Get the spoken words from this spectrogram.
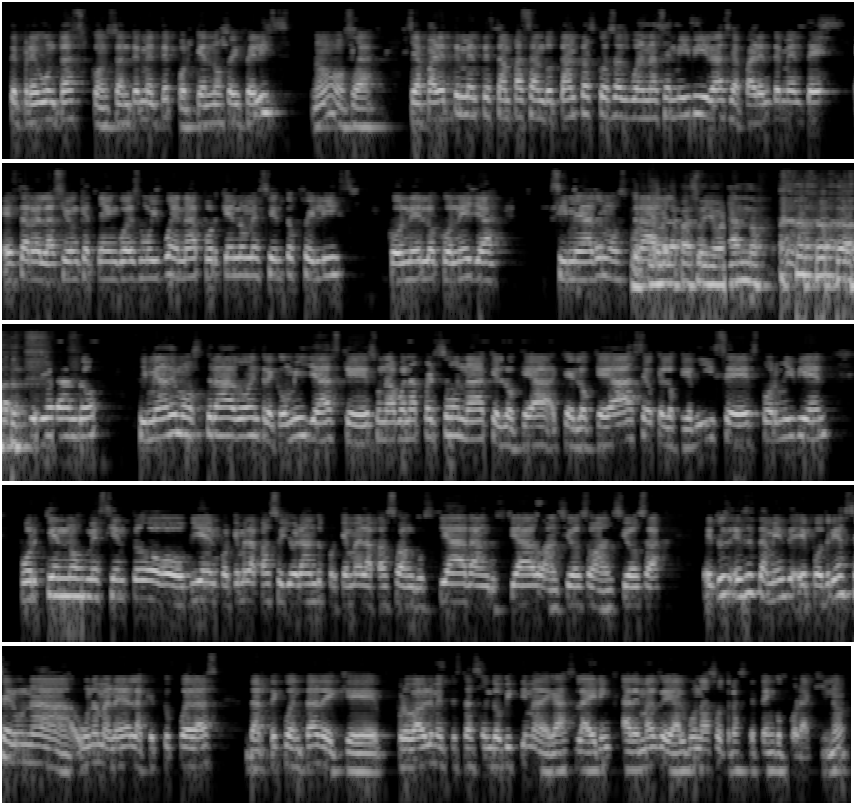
te preguntas constantemente por qué no soy feliz, ¿no? O sea, si aparentemente están pasando tantas cosas buenas en mi vida, si aparentemente esta relación que tengo es muy buena, ¿por qué no me siento feliz con él o con ella? Si me ha demostrado... Porque me la paso llorando. llorando. Si me ha demostrado, entre comillas, que es una buena persona, que lo que, que lo que hace o que lo que dice es por mi bien, ¿por qué no me siento bien? ¿Por qué me la paso llorando? ¿Por qué me la paso angustiada, angustiado, ansioso, ansiosa? Entonces, eso también eh, podría ser una, una manera en la que tú puedas darte cuenta de que probablemente estás siendo víctima de gaslighting, además de algunas otras que tengo por aquí, ¿no?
